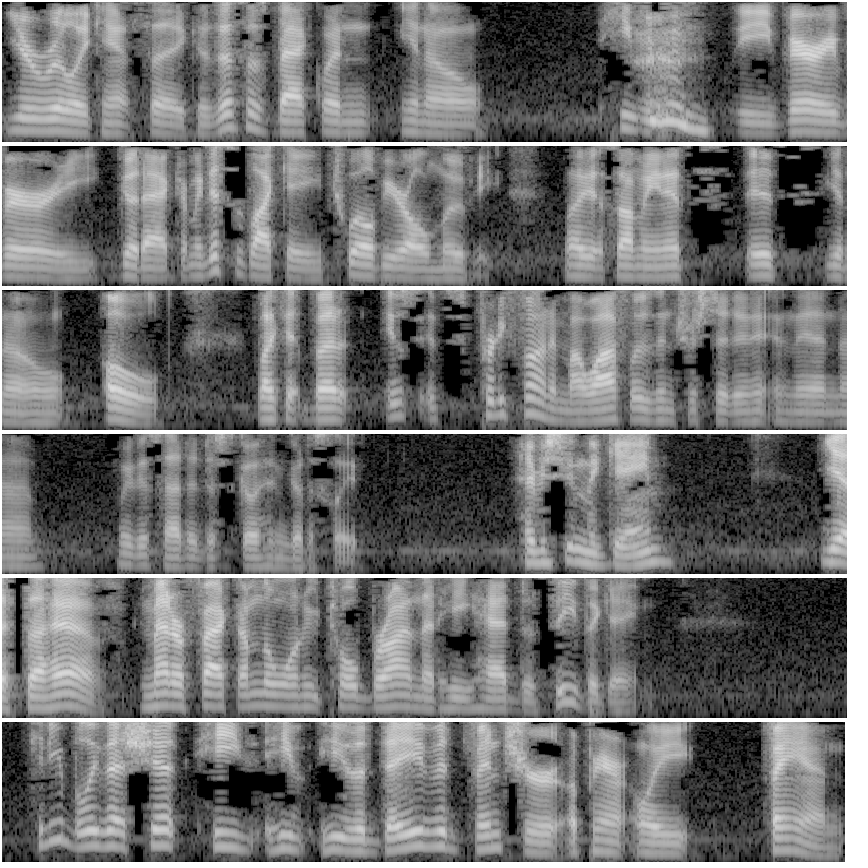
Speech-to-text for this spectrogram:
you really can't say because this is back when you know he was the very very good actor. I mean, this is like a 12 year old movie. Like so, I mean, it's it's you know old like that, but it was it's pretty fun, and my wife was interested in it, and then uh, we decided just to go ahead and go to sleep. Have you seen the game? Yes, I have. Matter of fact, I'm the one who told Brian that he had to see the game. Can you believe that shit? He's he he's a David Fincher apparently fan,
